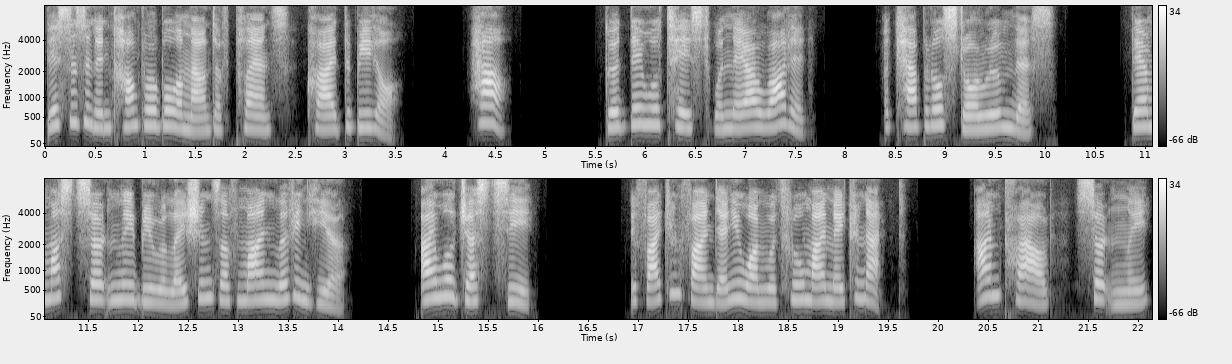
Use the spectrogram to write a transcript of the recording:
This is an incomparable amount of plants, cried the beetle. How good they will taste when they are rotted. A capital storeroom this. There must certainly be relations of mine living here. I will just see. If I can find anyone with whom I may connect. I'm proud, certainly.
